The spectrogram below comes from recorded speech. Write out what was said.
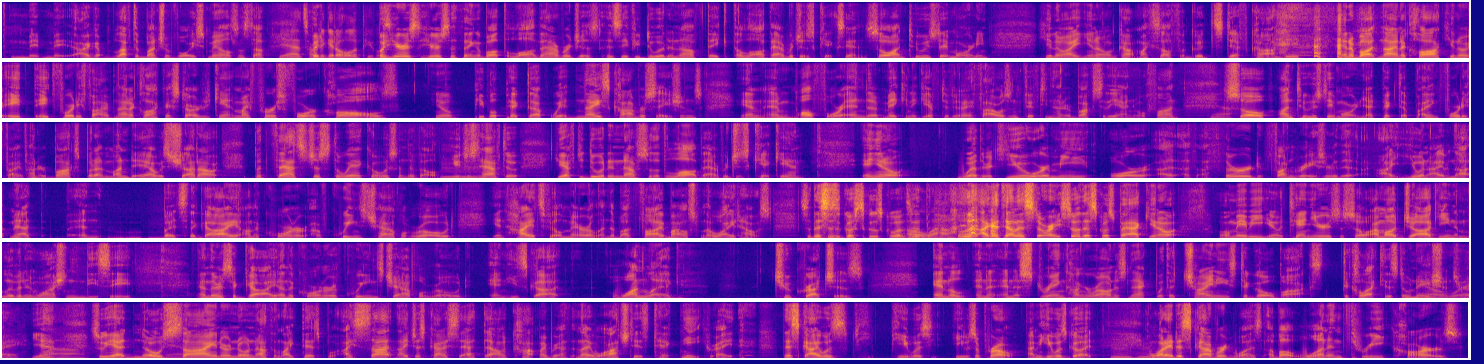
I got left a bunch of voicemails and stuff. yeah, it's hard But- to get a hold of people. But here's here's the thing about the law of averages is if you do it enough, they the law of averages kicks in. So on Tuesday morning, you know, I you know got myself a good stiff coffee, and about nine o'clock, you know, eight eight forty five, nine o'clock, I started again. My first four calls, you know, people picked up. We had nice conversations, and and all four ended up making a gift of a thousand, fifteen hundred bucks to the annual fund. Yeah. So on Tuesday morning, I picked up I think forty five hundred bucks, but on Monday I was shut out. But that's just the way it goes in development. You just mm. have to you have to do it enough so that the law of averages kick in, and you know whether it's you or me or a, a, a third fundraiser that I you and I have not met. And but it's the guy on the corner of Queens Chapel Road in Hyattsville, Maryland, about five miles from the White House. So this is goes goes, goes Oh, wow. I got to tell this story. So this goes back, you know, oh maybe you know ten years or so. I'm out jogging. I'm living in Washington D.C. And there's a guy on the corner of Queens Chapel Road, and he's got one leg, two crutches, and a, and a, and a string hung around his neck with a Chinese to go box to collect his donations, way. right? Yeah. Wow. So he had no sign or no nothing like this. But I saw it and I just kind of sat down, caught my breath, and I watched his technique, right? This guy was he, he was he was a pro. I mean, he was good. Mm-hmm. And what I discovered was about one in three cars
